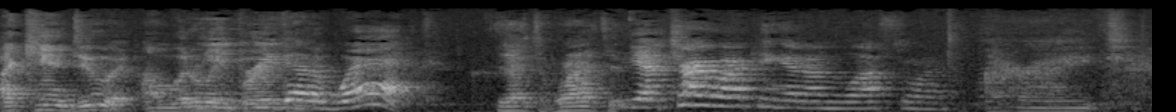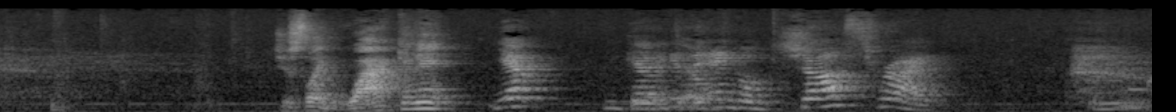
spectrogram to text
I can't do it. I'm literally you, you gotta it. whack. You have to whack it. yeah, try whacking it on the last one. All right. Just like whacking it. Yep. You gotta Yeah, get the angle just right. Mm.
